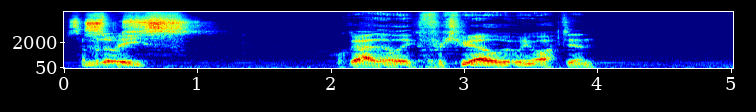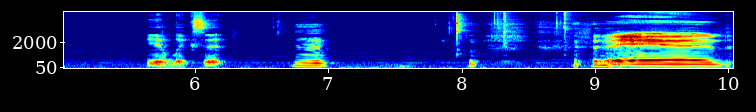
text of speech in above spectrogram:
Some of those. Space. Oh god, that like freaked you out a little bit when you walked in. He licks it. Hmm. and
